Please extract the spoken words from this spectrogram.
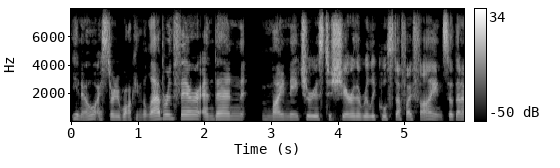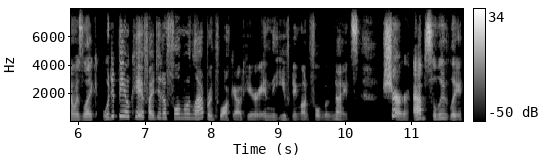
you know, I started walking the labyrinth there, and then my nature is to share the really cool stuff I find. So then I was like, would it be okay if I did a full moon labyrinth walk out here in the evening on full moon nights? Sure, absolutely.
